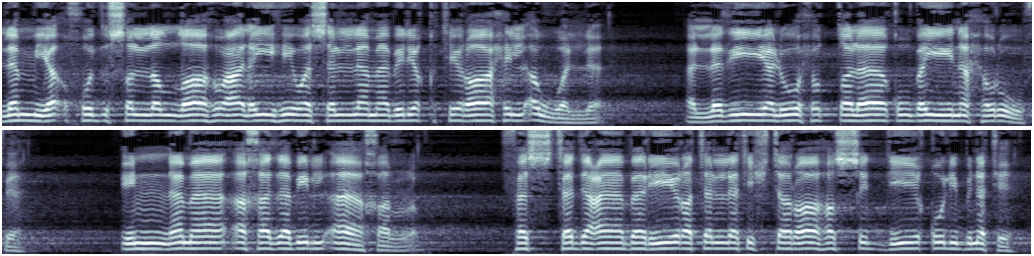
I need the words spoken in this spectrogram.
لم يأخذ صلى الله عليه وسلم بالاقتراح الأول الذي يلوح الطلاق بين حروفه. إنما أخذ بالآخر فاستدعى بريرة التي اشتراها الصديق لابنته.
